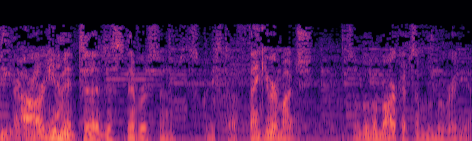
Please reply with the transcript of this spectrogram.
The argument uh, just never stops. It's great stuff. Thank you very much. Some Bloomberg Markets on Bloomberg Radio.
